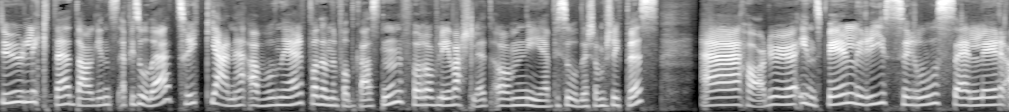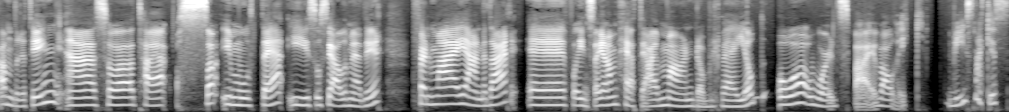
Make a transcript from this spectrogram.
du likte dagens episode, trykk gjerne abonner på denne podkasten for å bli varslet om nye episoder som slippes. Eh, har du innspill, ris, ros eller andre ting, eh, så tar jeg også imot det i sosiale medier. Følg meg gjerne der. Eh, på Instagram heter jeg Maren WJ og Words by Valvik. Vi snakkes!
